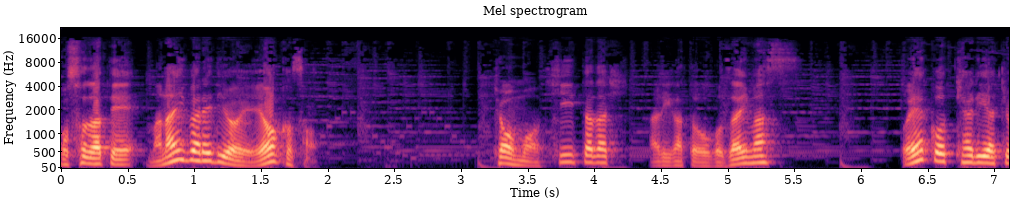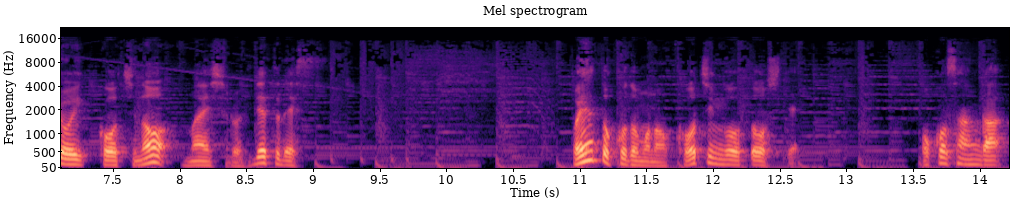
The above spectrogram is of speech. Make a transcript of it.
子育て学びバレディオへようこそ。今日もお聴きいただきありがとうございます。親子キャリア教育コーチの前城秀人です。親と子供のコーチングを通して、お子さんが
